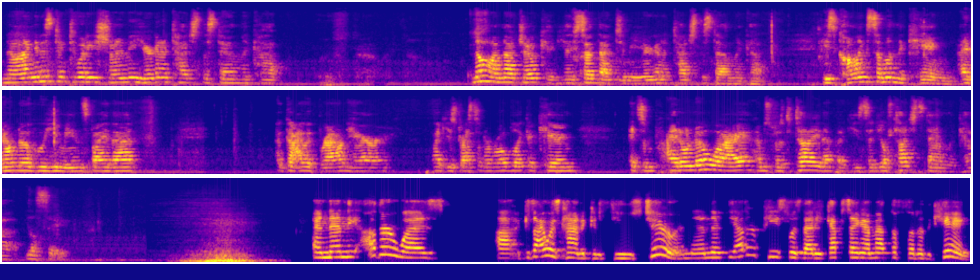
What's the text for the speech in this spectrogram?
Now I'm going to stick to what he's showing me. You're going to touch the Stanley Cup. No, I'm not joking. He said that to me. You're going to touch the Stanley Cup. He's calling someone the king. I don't know who he means by that. A guy with brown hair, like he's dressed in a robe like a king. It's imp- I don't know why I'm supposed to tell you that, but he said you'll touch Stanley Cup. You'll see. And then the other was uh, because I was kind of confused too. And then the, the other piece was that he kept saying, I'm at the foot of the king.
